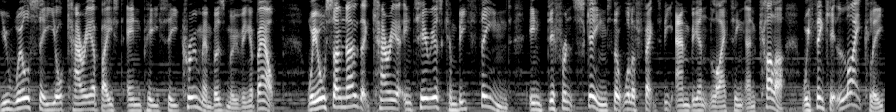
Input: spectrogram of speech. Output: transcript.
you will see your carrier based NPC crew members moving about. We also know that carrier interiors can be themed in different schemes that will affect the ambient lighting and colour. We think it likely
